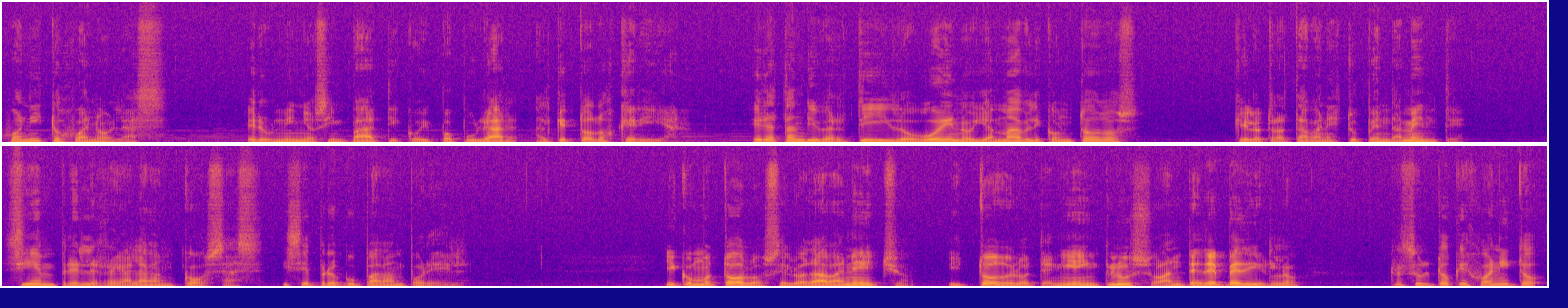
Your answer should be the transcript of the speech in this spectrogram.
Juanito Juanolas era un niño simpático y popular al que todos querían. Era tan divertido, bueno y amable con todos que lo trataban estupendamente. Siempre le regalaban cosas y se preocupaban por él. Y como todos se lo daban hecho y todo lo tenía incluso antes de pedirlo, resultó que Juanito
